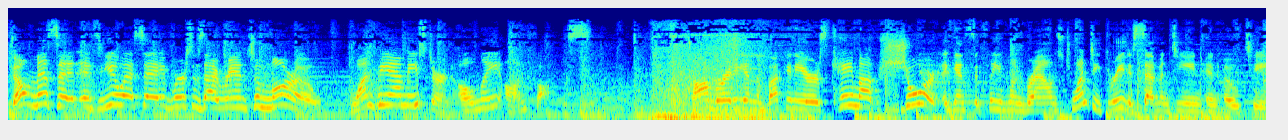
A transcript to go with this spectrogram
Don't miss it. It's USA versus Iran tomorrow, 1 p.m. Eastern, only on Fox. Tom Brady and the Buccaneers came up short against the Cleveland Browns 23 to 17 in OT.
